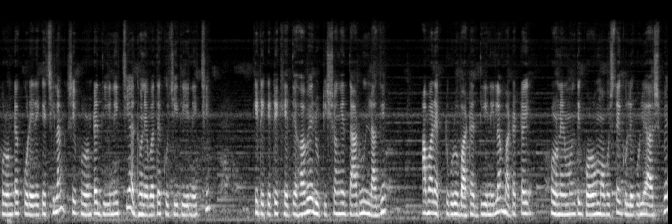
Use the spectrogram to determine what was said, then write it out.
ফোড়নটা করে রেখেছিলাম, সেই ফোড়নটা দিয়ে নিচ্ছি আর ধনে পাতা কুচি দিয়ে নিচ্ছি। কেটে কেটে খেতে হবে, রুটির সঙ্গে দারুণ লাগে। আবার এক টুকরো বাটার দিয়ে নিলাম, বাটারটা ফোড়নের মধ্যে গরম অবস্থায় গলে গলে আসবে।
